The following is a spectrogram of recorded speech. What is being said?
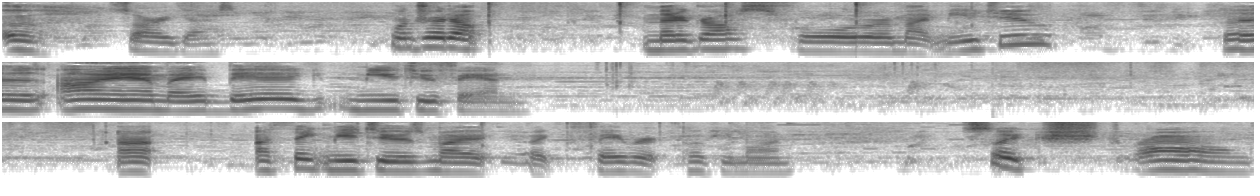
Ugh, sorry guys. I'm gonna trade out Metagross for my Mewtwo, because I am a big Mewtwo fan. Uh, I think Mewtwo is my like favorite Pokemon. It's like strong.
